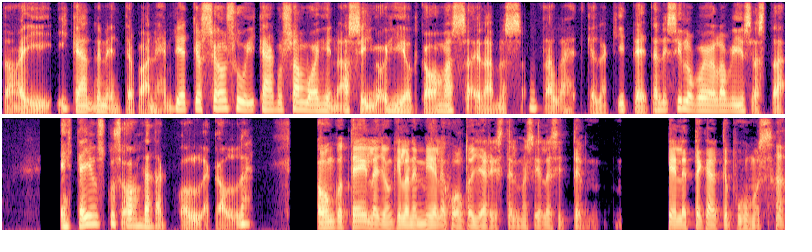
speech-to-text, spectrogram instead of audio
tai ikääntyneiden vanhempia. Että jos se osuu ikään kuin samoihin asioihin, jotka omassa elämässä on tällä hetkellä kipeitä, niin silloin voi olla viisasta ehkä joskus ohjata kollegalle. Onko teillä jonkinlainen mielenhuoltojärjestelmä siellä sitten, kelle te käytte puhumassa?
